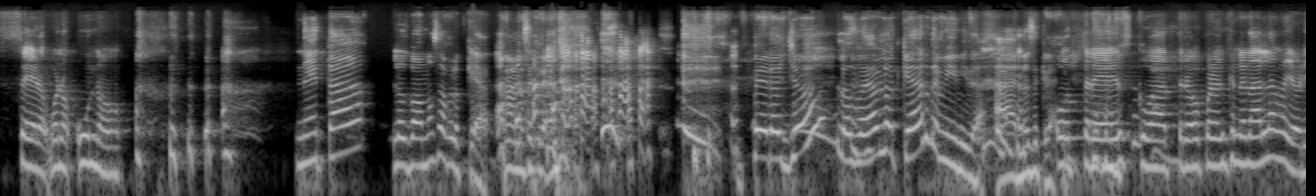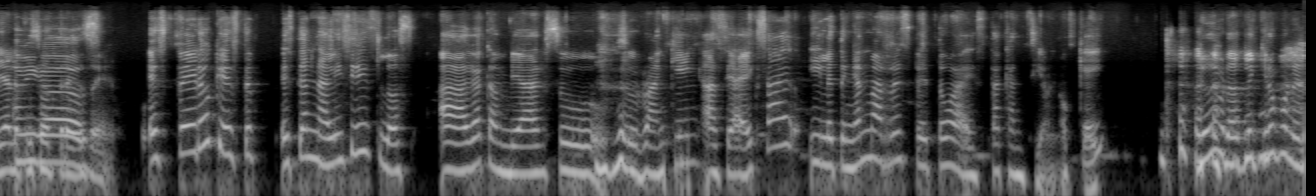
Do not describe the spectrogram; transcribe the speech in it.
cero, bueno, uno. Neta, los vamos a bloquear. No, no se crean. Pero yo los voy a bloquear de mi vida. Ah, no se crean. O tres, cuatro, pero en general la mayoría le puso 13. Espero que este, este análisis los haga cambiar su, su ranking hacia Exile y le tengan más respeto a esta canción, ¿ok? Yo de verdad le quiero poner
